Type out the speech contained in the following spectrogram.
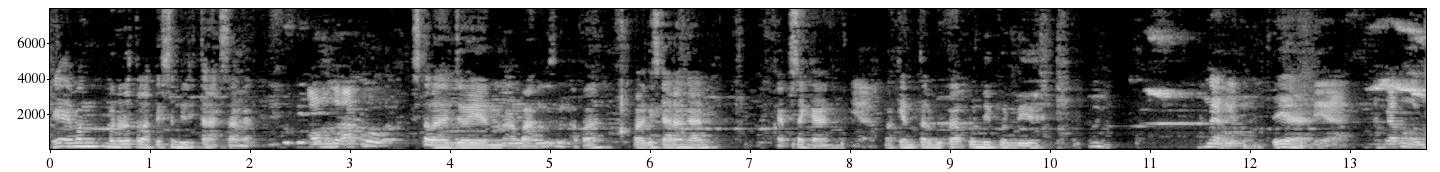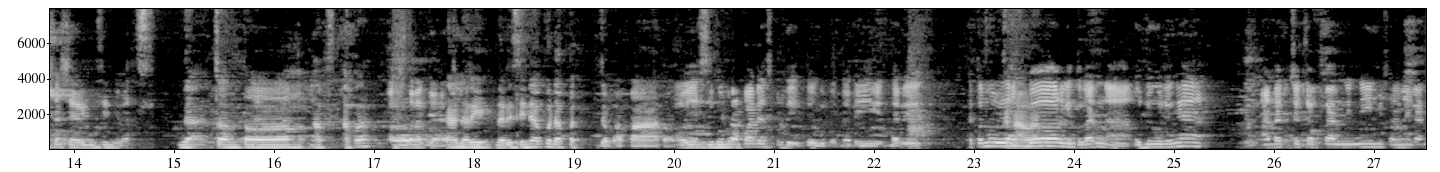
Ya emang menurut Latif sendiri terasa nggak? kalau menurut aku Setelah join apa apa, apalagi sekarang kan, Capsek kan, ya makin terbuka pundi-pundi. benar gitu Iya, iya tapi aku nggak bisa sharing di sini mas nggak contoh ap- apa? Abstrak ya? kayak dari dari sini aku dapat job apa atau oh iya sih beberapa ada yang seperti itu gitu dari dari ketemu di gitu kan nah ujung-ujungnya ada kecocokan ini misalnya kan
